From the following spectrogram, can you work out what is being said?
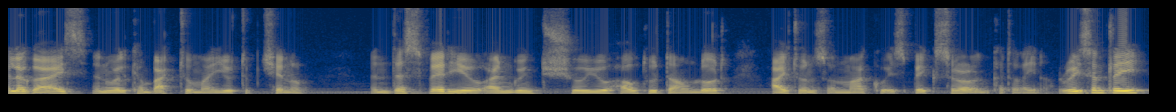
Hello guys and welcome back to my YouTube channel. In this video I'm going to show you how to download iTunes on macOS Big Sur and Catalina. Recently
